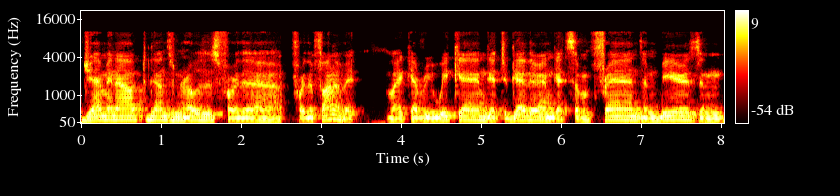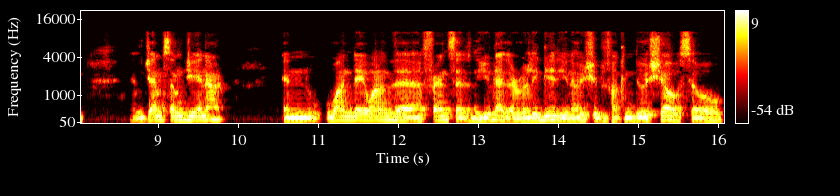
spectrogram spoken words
jamming out Guns N' Roses for the for the fun of it. Like every weekend, get together and get some friends and beers and and jam some GNR. And one day, one of the friends says, "You guys are really good. You know, you should fucking do a show." So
